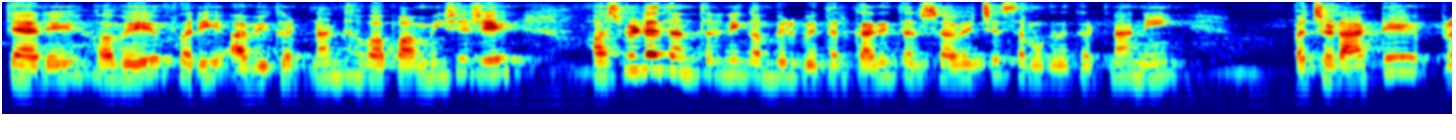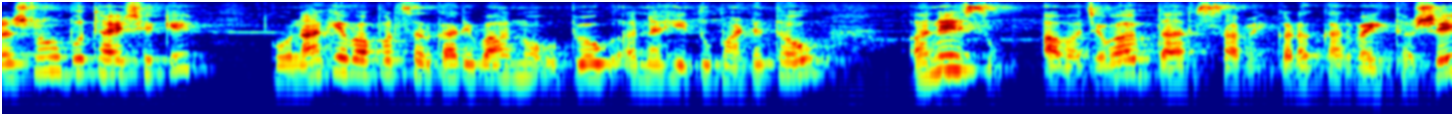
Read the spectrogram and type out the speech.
ત્યારે હવે ફરી આવી ઘટના થવા પામી છે, જે હોસ્પિટલ તંત્રની ગંભીર બેદરકારી દર્શાવે છે. સમગ્ર ઘટનાની પછડાટે પ્રશ્ન ઊભો થાય છે કે કોના કહેવા પર સરકારી વાહનનો ઉપયોગ અને હેતુ માટે થયો અને શું? આવા જવાબદાર સામે કડક કાર્યવાહી થશે.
